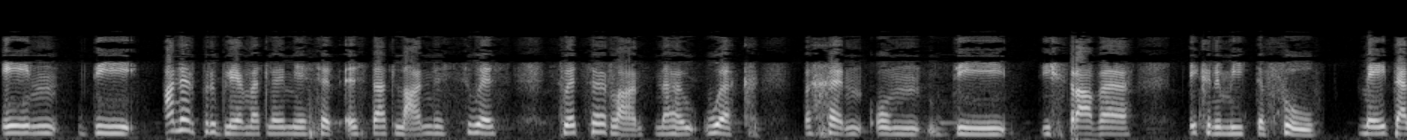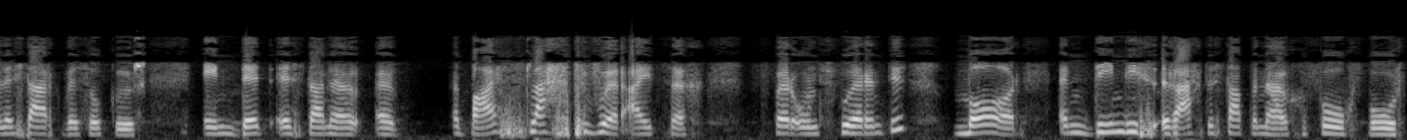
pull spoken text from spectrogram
en die ander probleem wat hulle mee sit is dat lande soos Switserland nou ook begin om die die strawwe ekonomie te voel met hulle sterk wisselkoers en dit is dan nou 'n 'n baie slegte vooruitsig vir ons vorentoe, maar indien die regte stappe nou gevolg word,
